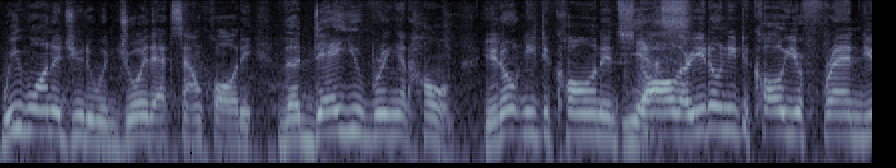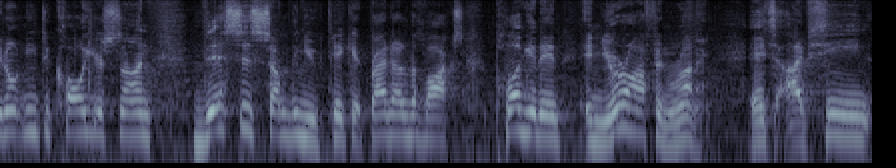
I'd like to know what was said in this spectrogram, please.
we wanted you to enjoy that sound quality the day you bring it home. You don't need to call an installer, Yes. you don't need to call your friend, you don't need to call your son. This is something you take it right out of the box, plug it in, and you're off and running. It's I've seen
